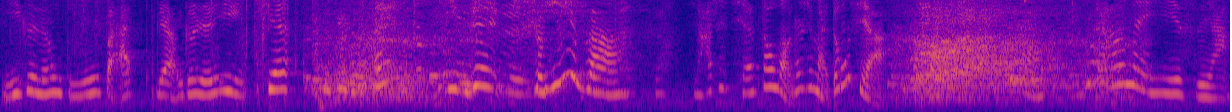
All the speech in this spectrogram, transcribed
一个人五百，两个人一千。哎，你这什么意思啊？拿着钱到网站去买东西啊？他那意思呀，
